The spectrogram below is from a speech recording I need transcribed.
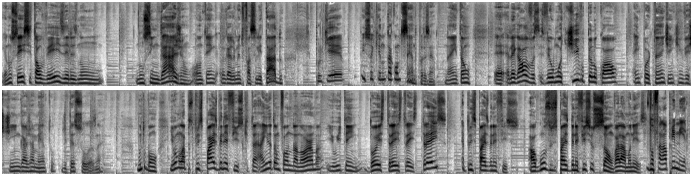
Eu não sei se talvez eles não não se engajam ou não têm um engajamento facilitado porque isso aqui não está acontecendo, por exemplo. Né? Então, é, é, legal você ver o motivo pelo qual é importante a gente investir em engajamento de pessoas, né? Muito bom. E vamos lá para os principais benefícios, que tá, ainda estamos falando da norma, e o item 2333 é principais benefícios. Alguns dos principais benefícios são, vai lá, Moniz. Vou falar o primeiro.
